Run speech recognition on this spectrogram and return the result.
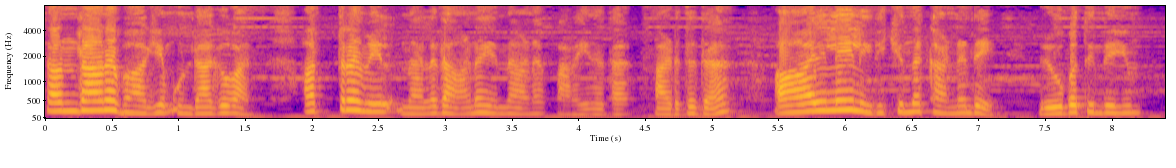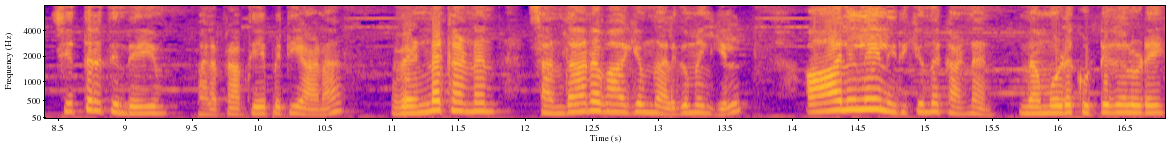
സന്താന ഭാഗ്യം ഉണ്ടാകുവാൻ അത്രമേൽ നല്ലതാണ് എന്നാണ് പറയുന്നത്. അടുത്തത് ആലിലയിൽ ഇരിക്കുന്ന കണ്ണന്റെ രൂപത്തിന്റെയും ചിത്രത്തിന്റെയും ഫലപ്രാപ്തിയെപ്പറ്റിയാണ്. വെണ്ണക്കണ്ണൻ സന്താന ഭാഗ്യം നൽകുമെങ്കിൽ ആലിലയിലിരിക്കുന്ന കണ്ണൻ നമ്മുടെ കുട്ടികളുടെ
